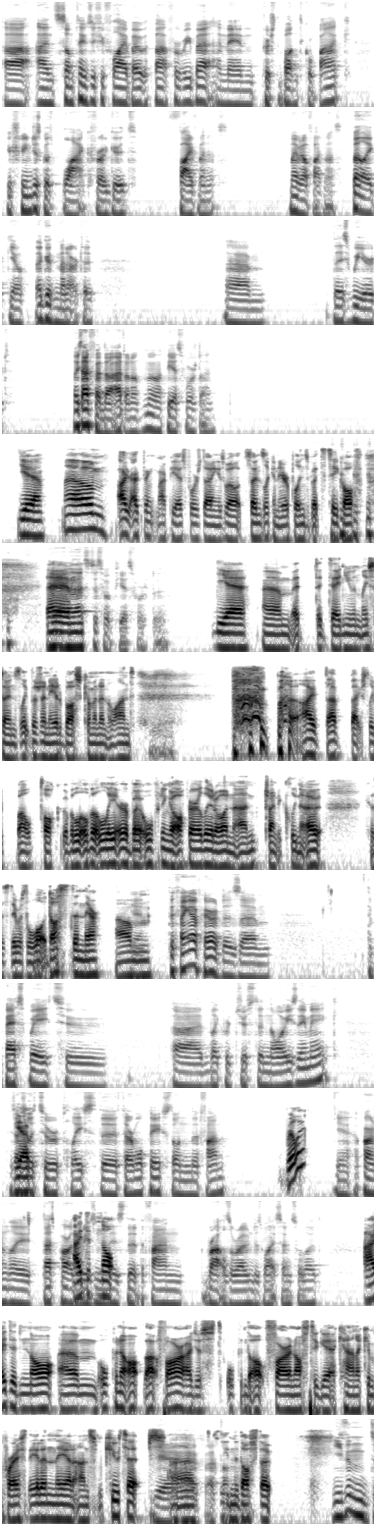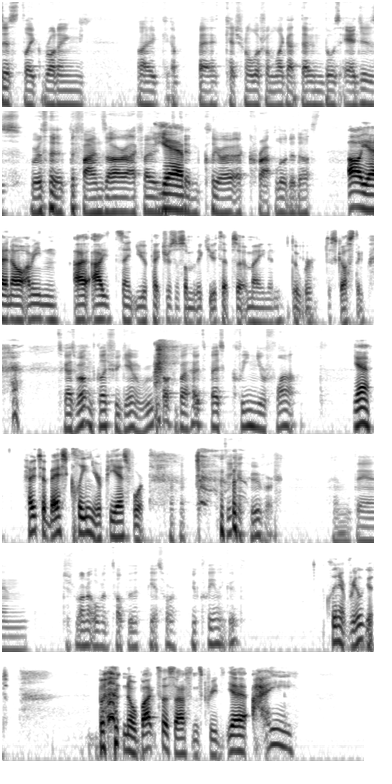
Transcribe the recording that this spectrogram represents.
Uh, and sometimes if you fly about with that for a wee bit and then push the button to go back, your screen just goes black for a good five minutes. Maybe not five minutes, but like you know a good minute or two. Um, that is weird. At least I found that. I don't know. Maybe my PS4's dying. Yeah. Um, I, I think my PS4's dying as well. It sounds like an airplane's about to take off. yeah, um, that's just what PS4s do. yeah. Um, it, it genuinely sounds like there's an Airbus coming into land. but I, I've actually, I'll talk a little bit later about opening it up earlier on and trying to clean it out because there was a lot of dust in there. Um, The thing I've heard is um, the best way to uh, like reduce the noise they make is Yeah. actually to replace the thermal paste on the fan. Really? Yeah, apparently that's part of the I did reason not- is that the fan rattles around is why it sounds so loud. I did not um, open it up that far. I just opened it up far enough to get a can of compressed air in there and some Q-tips Yeah, and I've- I've clean the that. dust out. Even just like running like a bit of kitchen roll or something like that down those edges where the, the fans are, I found Yeah. can clear out a crap load of dust. Oh yeah, no, I mean, I, I sent you pictures of some of the Q-tips out of mine, and they were disgusting. So guys, welcome to Glitch Free Gaming. We're talking about how to best clean your flat. Yeah, how to best clean your PS4. Take a Hoover and then just run it over the top of the PS4. You'll clean it good. clean it real good. But no, back to Assassin's Creed. Yeah, I.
